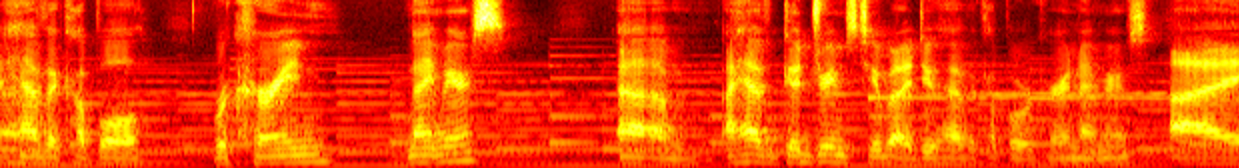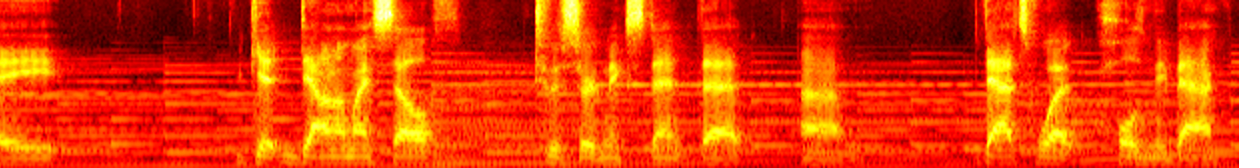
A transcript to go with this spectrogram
I have a couple recurring nightmares. Um, I have good dreams too, but I do have a couple recurring nightmares. I get down on myself to a certain extent that um, that's what holds me back.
